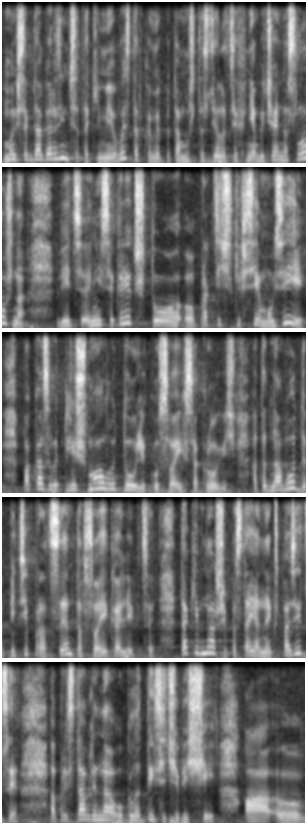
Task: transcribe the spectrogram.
Мы всегда гордимся такими выставками, потому что сделать их необычайно сложно. Ведь не секрет, что э, практически все музеи показывают лишь малую толику своих сокровищ, от 1 до 5 процентов своей коллекции. Так и в нашей постоянной экспозиции э, представлено около тысячи вещей, а э,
